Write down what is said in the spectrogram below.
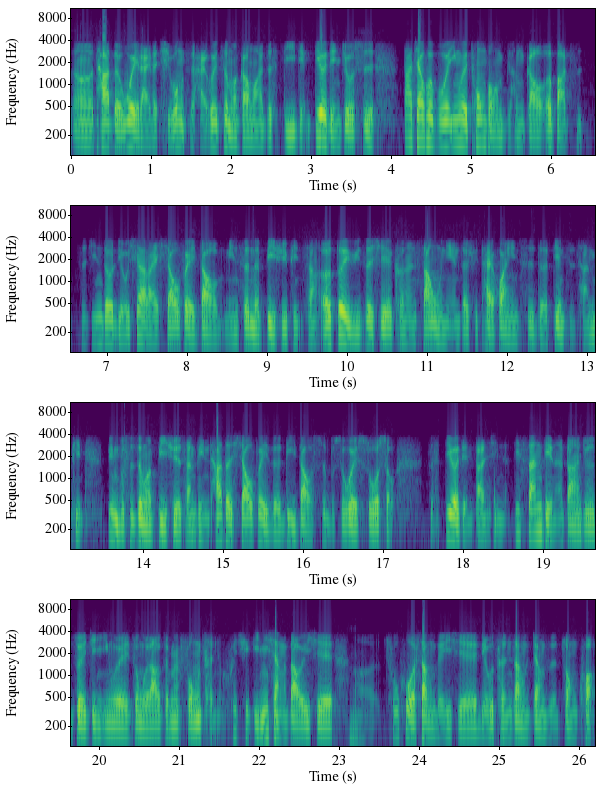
呃，它的未来的期望值还会这么高吗？这是第一点。第二点就是，大家会不会因为通膨很高而把资资金都留下来消费到民生的必需品上，而对于这些可能三五年再去汰换一次的电子产品，并不是这么必需的产品，它的消费的力道是不是会缩手？这是第二点担心的。第三点呢，当然就是最近因为中国大陆这边封城，会去影响到一些呃出货上的一些流程上这样子的状况。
